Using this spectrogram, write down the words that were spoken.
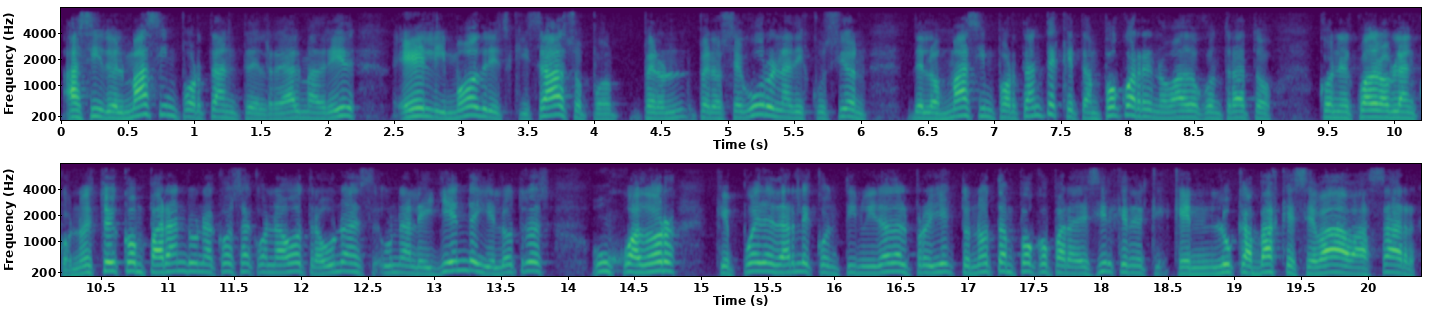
ha sido el más importante del Real Madrid, él y Modric quizás, pero, pero seguro en la discusión de los más importantes que tampoco ha renovado contrato con el cuadro blanco. No estoy comparando una cosa con la otra, una es una leyenda y el otro es un jugador que puede darle continuidad al proyecto, no tampoco para decir que en, que en Lucas Vázquez se va a basar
